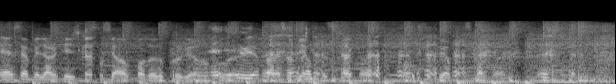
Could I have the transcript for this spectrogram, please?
essa é a melhor crítica social do programa. É, eu ia falar essa a música agora. Vamos a música agora.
